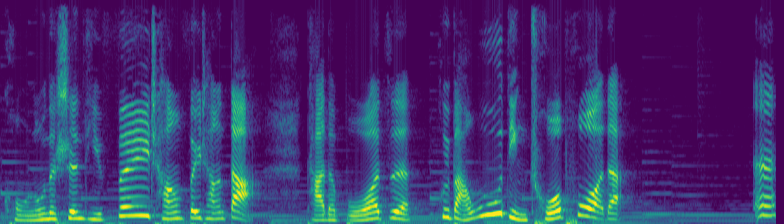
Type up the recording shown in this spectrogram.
恐龙的身体非常非常大，它的脖子会把屋顶戳破的。嗯，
